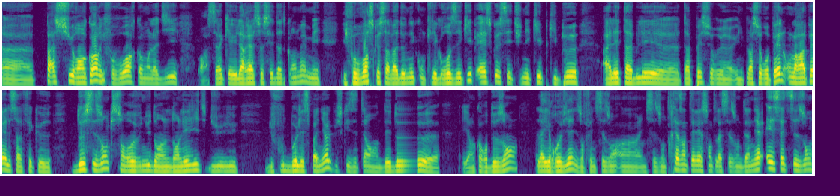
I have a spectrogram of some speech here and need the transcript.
Euh, pas sûr encore, il faut voir, comme on l'a dit, bon, c'est vrai qu'il y a eu la Real Sociedad quand même, mais il faut voir ce que ça va donner contre les grosses équipes. Est-ce que c'est une équipe qui peut aller tabler, euh, taper sur une, place européenne? On le rappelle, ça fait que deux saisons qui sont revenus dans, dans l'élite du, du football espagnol, puisqu'ils étaient en D2 euh, il y a encore deux ans. Là, ils reviennent. Ils ont fait une saison, une saison très intéressante la saison dernière. Et cette saison,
